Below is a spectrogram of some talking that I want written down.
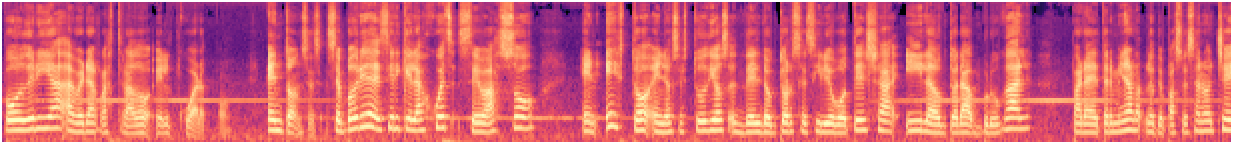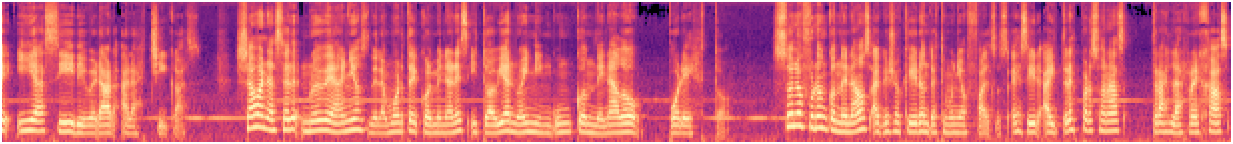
podría haber arrastrado el cuerpo. Entonces, se podría decir que la juez se basó en esto en los estudios del doctor Cecilio Botella y la doctora Brugal para determinar lo que pasó esa noche y así liberar a las chicas. Ya van a ser nueve años de la muerte de Colmenares y todavía no hay ningún condenado esto. Solo fueron condenados aquellos que dieron testimonios falsos, es decir, hay tres personas tras las rejas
